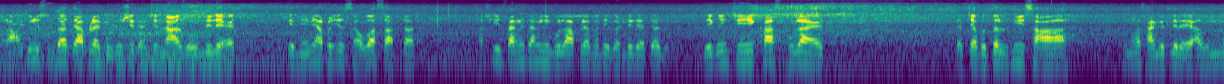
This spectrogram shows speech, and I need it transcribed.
पण अजूनसुद्धा ते आपल्या बिगुरशी त्यांचे नाळ जोडलेले आहेत. ते नेहमी आपल्याशी संवाद साधतात. अशी चांगली चांगली मुलं आपल्यामध्ये घडलेली आहेत. त्या देगेंची ही खास मुलं आहेत. त्याच्याबद्दल मी सा तुम्हाला सांगितलेलं आहे. अजून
